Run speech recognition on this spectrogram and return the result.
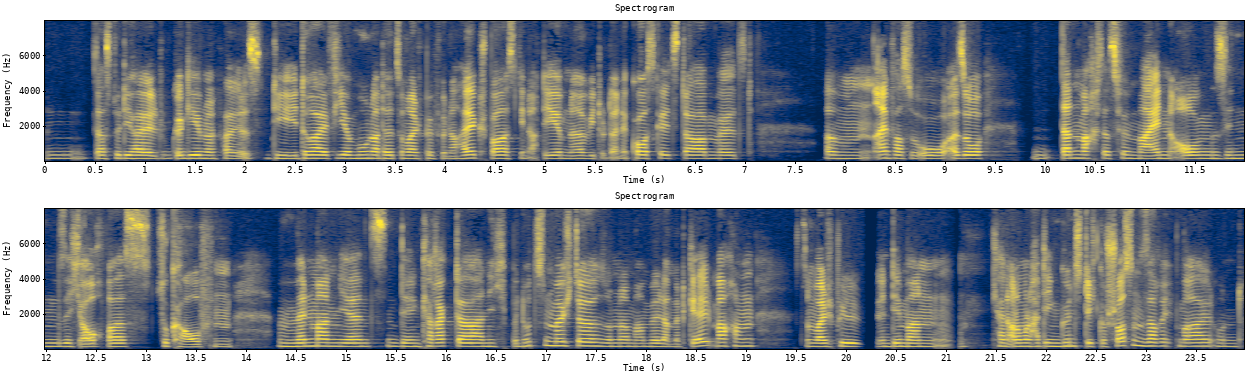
hm, dass du dir halt gegebenenfalls die drei, vier Monate zum Beispiel für eine Hulk sparst, je nachdem, ne, wie du deine Core-Skills da haben willst. Ähm, einfach so. Also, dann macht es für meinen Augen Sinn, sich auch was zu kaufen. Wenn man jetzt den Charakter nicht benutzen möchte, sondern man will damit Geld machen, zum Beispiel indem man keine Ahnung, man hat ihn günstig geschossen, sag ich mal, und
